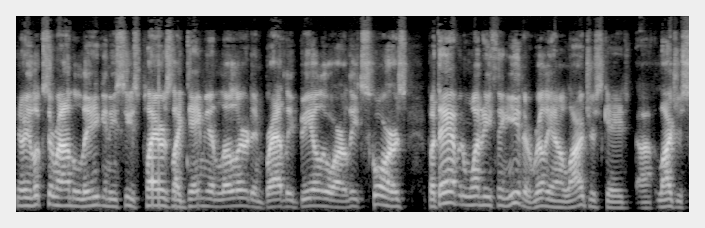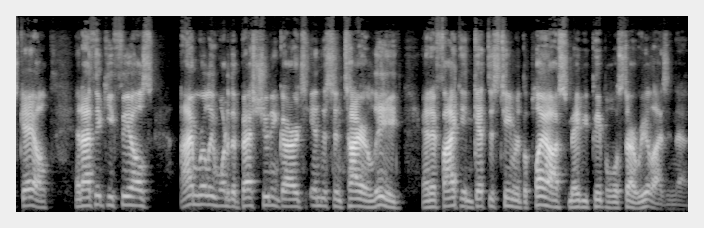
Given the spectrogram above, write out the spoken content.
You know, he looks around the league and he sees players like Damian Lillard and Bradley Beal who are elite scorers, but they haven't won anything either, really on a larger scale. Uh, larger scale. And I think he feels I'm really one of the best shooting guards in this entire league. And if I can get this team to the playoffs, maybe people will start realizing that.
